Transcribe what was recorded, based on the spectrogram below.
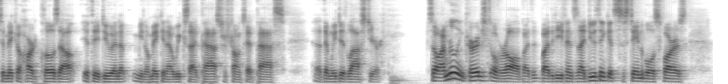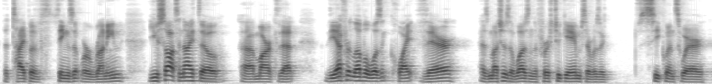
to make a hard closeout if they do end up, you know, making that weak side pass or strong side pass uh, than we did last year. So I'm really encouraged overall by the by the defense, and I do think it's sustainable as far as the type of things that we're running. You saw tonight, though, uh, Mark, that the effort level wasn't quite there as much as it was in the first two games. There was a sequence where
